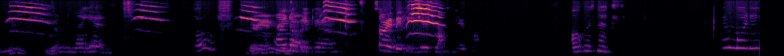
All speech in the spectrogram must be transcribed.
Mm, yeah, Not yet. Oh, Very angry I know, it. baby. Sorry, baby. Here's mom. Here's mom. Oh, who's next? Hey, buddy.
